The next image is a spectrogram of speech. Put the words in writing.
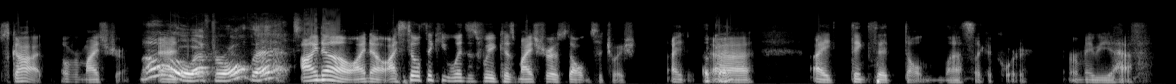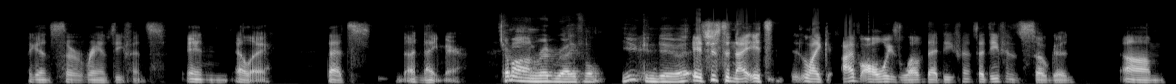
Scott over Maestro. Oh, after all that, I know, I know. I still think he wins this week because Maestro's Dalton situation. I Okay. uh, I think that Dalton lasts like a quarter or maybe a half against the Rams defense in LA. That's a nightmare. come on, Red Rifle, you can do it. It's just a night. It's like I've always loved that defense. That defense is so good, um,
